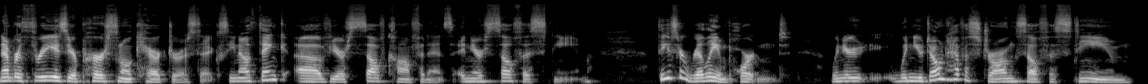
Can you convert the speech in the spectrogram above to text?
Number three is your personal characteristics. You know, think of your self confidence and your self esteem. These are really important. When you're when you don't have a strong self esteem,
